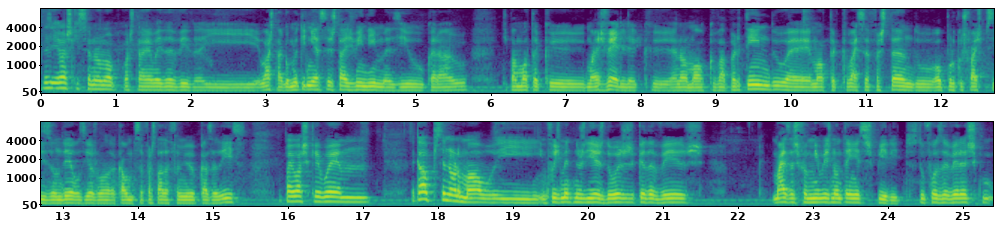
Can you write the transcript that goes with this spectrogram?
Mas eu acho que isso é normal, porque lá está é a lei da vida e lá está, como eu tinha essas tais vindimas e o caralho, tipo a malta que mais velha, que é normal que vá partindo, é a malta que vai se afastando, ou porque os pais precisam deles e eles acabam por se afastar da família por causa disso. Epá, eu acho que é hum, acaba por ser normal e infelizmente nos dias de hoje cada vez mais as famílias não têm esse espírito. Se tu fores a ver as que,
